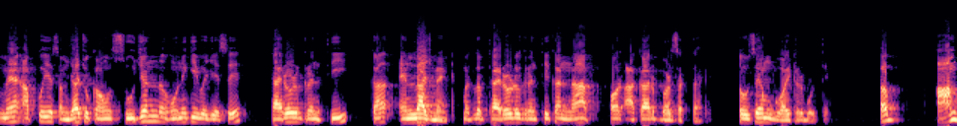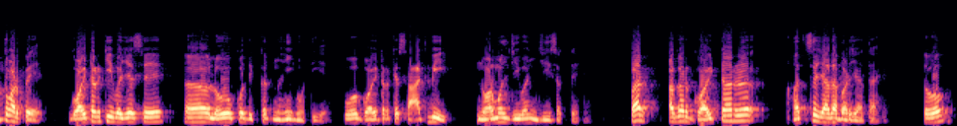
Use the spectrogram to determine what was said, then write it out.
मैं आपको ये समझा चुका हूँ, सूजन होने की वजह से थायराइड ग्रंथि का एनलार्जमेंट मतलब थायराइड ग्रंथि का नाप और आकार बढ़ सकता है तो उसे हम ग्वाइटर बोलते हैं। अब आमतौर पे ग्वाइटर की वजह से लोगों को दिक्कत नहीं होती है। वो ग्वाइटर के साथ भी नॉर्मल जीवन जी सकते हैं। पर अगर ग्वाइटर हद से ज़्यादा बढ़ जाता है तो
